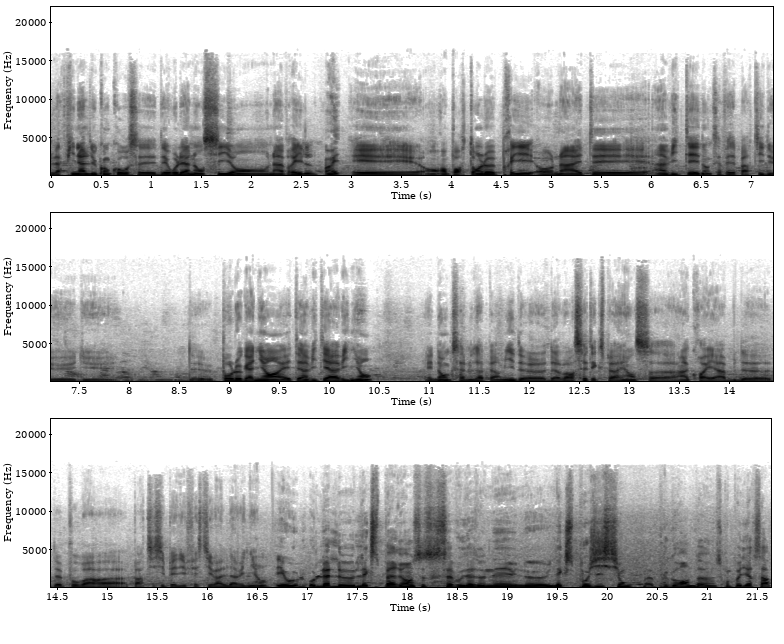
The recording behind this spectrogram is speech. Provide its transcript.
la finale du concours s'est déroulée à Nancy en avril. Et en remportant le prix, on a été invité, donc ça faisait partie du, du- de- pour le gagnant, été invité à Avignon. Et donc ça nous a permis d'avoir cette expérience euh, incroyable de, pouvoir euh, participer du Festival d'Avignon. Et au- au-delà de l'expérience, est-ce que ça vous a donné une, une exposition plus grande? Est-ce qu'on peut dire ça?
